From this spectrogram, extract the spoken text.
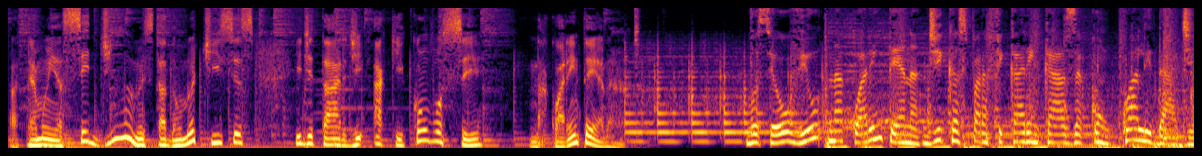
Até amanhã cedinho no Estadão Notícias e de tarde aqui com você na quarentena. Você ouviu Na Quarentena dicas para ficar em casa com qualidade.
